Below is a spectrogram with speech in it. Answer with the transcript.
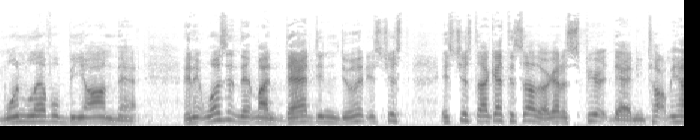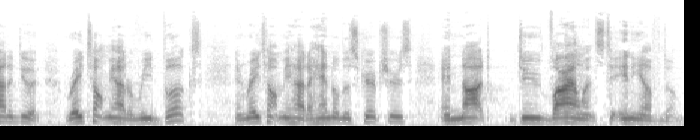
one level beyond that. And it wasn't that my dad didn't do it. It's just, it's just I got this other. I got a spirit dad, and he taught me how to do it. Ray taught me how to read books, and Ray taught me how to handle the scriptures and not do violence to any of them.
